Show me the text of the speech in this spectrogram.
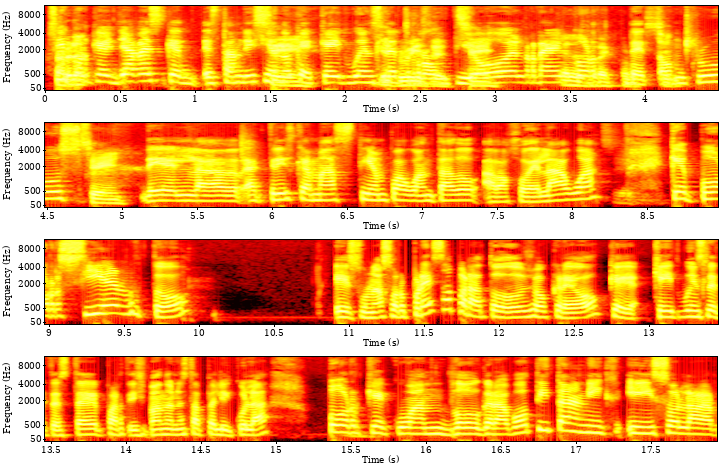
sí porque ya ves que están diciendo que Kate Winslet, rompió el récord de Tom Cruise, de la actriz que más tiempo ha aguantado abajo del agua, que por cierto es una sorpresa para todos, yo creo, que Kate Winslet esté participando en esta película, porque cuando grabó Titanic hizo la,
